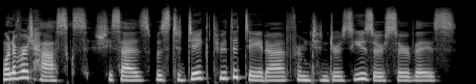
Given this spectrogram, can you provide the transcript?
One of her tasks, she says, was to dig through the data from Tinder's user surveys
